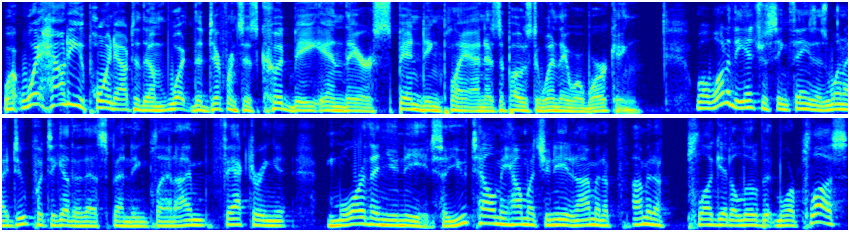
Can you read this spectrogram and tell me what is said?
what, what, how do you point out to them what the differences could be in their spending plan as opposed to when they were working? Well, one of the interesting things is when I do put together that spending plan, I'm factoring it more than you need. So you tell me how much you need, and I'm gonna I'm gonna plug it a little bit more. Plus,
